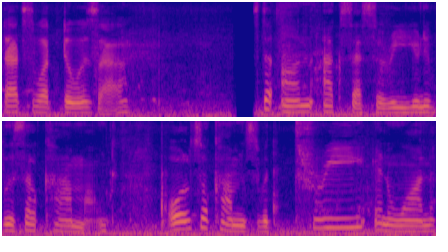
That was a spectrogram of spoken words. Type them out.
that's what those are. It's the unaccessory universal car mount. Also comes with three in one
